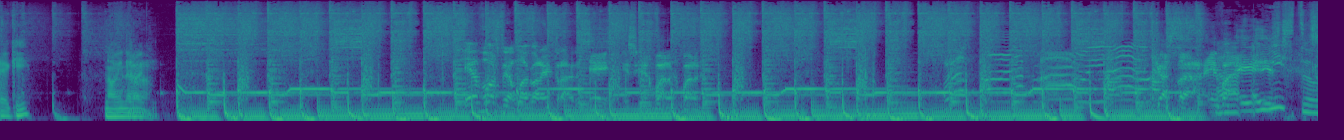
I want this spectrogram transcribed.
É aqui? Não, ainda não é Não. aqui. É a voz dela agora a entrar. É, é, repara, repara. Cá está. É, pá, Ah, é este- isto. Sabes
